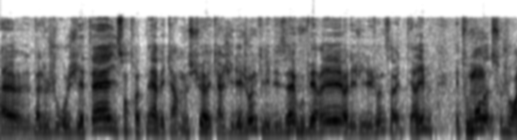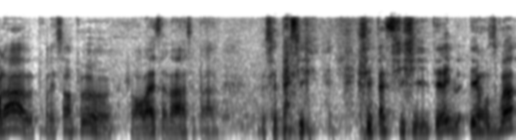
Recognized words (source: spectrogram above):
euh, bah, le jour où j'y étais, il s'entretenait avec un monsieur avec un gilet jaune qui lui disait Vous verrez, les gilets jaunes, ça va être terrible. Et tout le monde, ce jour-là, prenait ça un peu genre Ouais, ça va, c'est pas, c'est pas si, c'est pas si terrible. Et on se voit,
